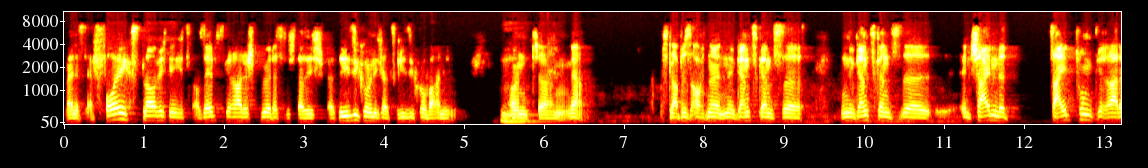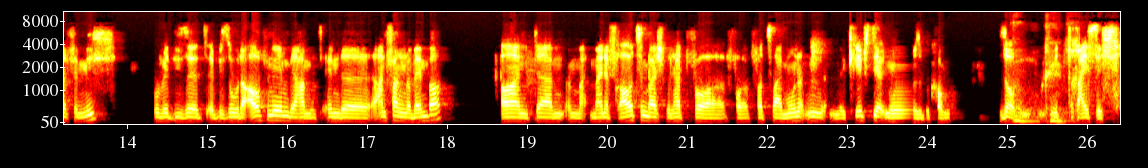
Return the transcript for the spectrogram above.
meines Erfolgs, glaube ich, den ich jetzt auch selbst gerade spüre, dass ich, dass ich Risiko nicht als Risiko wahrnehme. Mhm. Und ähm, ja, ich glaube, das ist auch eine, eine ganz, ganz, äh, eine ganz, ganz äh, entscheidende Zeitpunkt gerade für mich, wo wir diese Episode aufnehmen. Wir haben jetzt Ende, Anfang November. Und ähm, meine Frau zum Beispiel hat vor, vor, vor zwei Monaten eine Krebsdiagnose bekommen. So, oh, okay. mit 30.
